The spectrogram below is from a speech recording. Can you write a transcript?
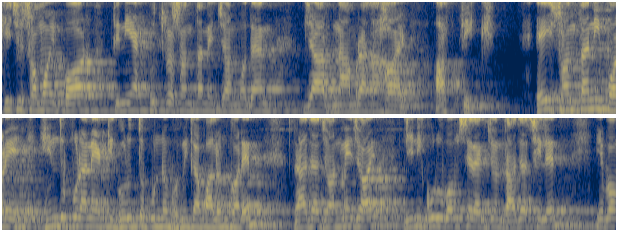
কিছু সময় পর তিনি এক পুত্র সন্তানের জন্ম দেন, যার নাম রাখা হয় আস্তিক। এই সন্তানই পরে হিন্দু পুরাণে একটি গুরুত্বপূর্ণ ভূমিকা পালন করেন। রাজা জন্মে জয়, যিনি কুরুবংশের একজন রাজা ছিলেন এবং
